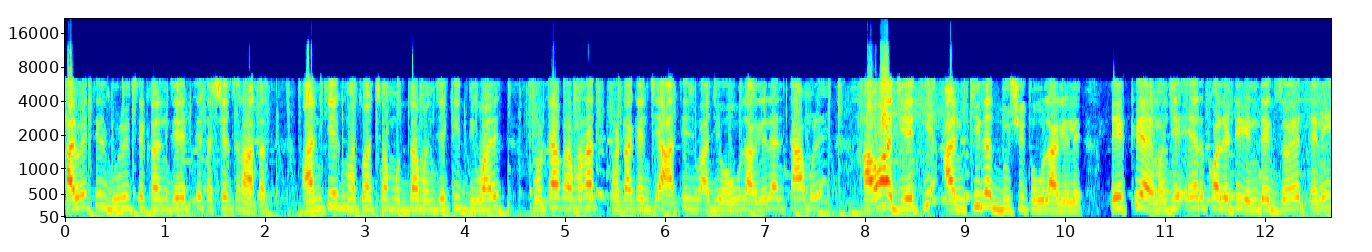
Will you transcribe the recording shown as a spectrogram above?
हवेतील धुळीचे कण जे ते तसेच राहतात. आणखी एक महत्त्वाचा मुद्दा म्हणजे की दिवाळीत मोठ्या प्रमाणात फटाक्यांची आतिषबाजी होऊ लागलेली आहे आणि त्यामुळे हवा जी आहे ती आणखीनच दूषित होऊ लागलेली आहे. AQI म्हणजे एअर क्वालिटी इंडेक्स जो आहे त्यांनी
